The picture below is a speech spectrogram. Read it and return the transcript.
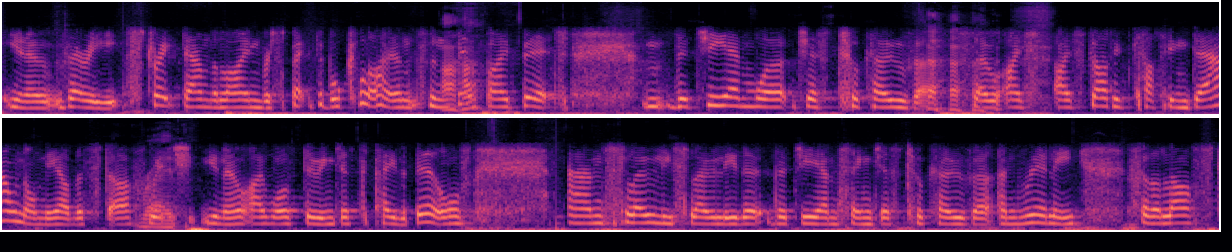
you know, very straight down the line, respectable clients, and Uh-huh. bit by bit, the GM work just took over. so I, I started cutting down on the other stuff, Right. which, you know, I was doing just to pay the bills. And slowly, slowly, the, the GM thing just took over. And really, for the last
